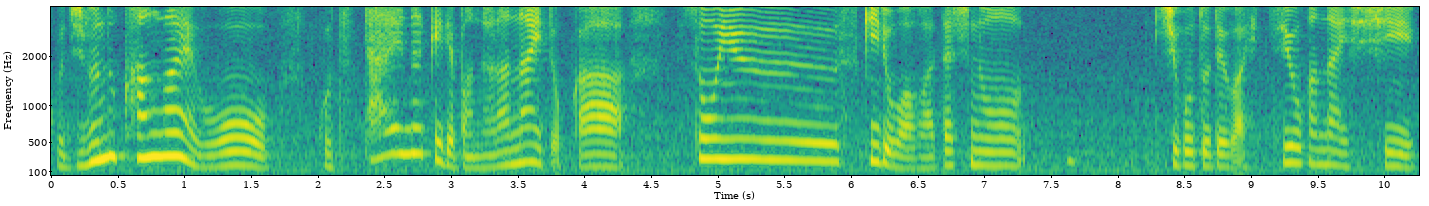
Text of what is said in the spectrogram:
こう自分の考えをこう伝えなければならないとかそういうスキルは私の仕事では必要がないし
